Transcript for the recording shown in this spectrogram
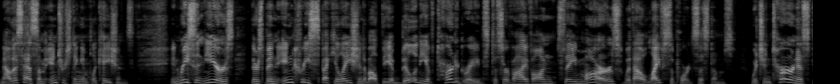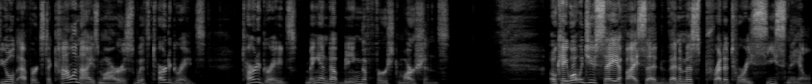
Now, this has some interesting implications. In recent years, there's been increased speculation about the ability of tardigrades to survive on, say, Mars without life support systems, which in turn has fueled efforts to colonize Mars with tardigrades. Tardigrades may end up being the first Martians. Okay, what would you say if I said venomous predatory sea snail?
